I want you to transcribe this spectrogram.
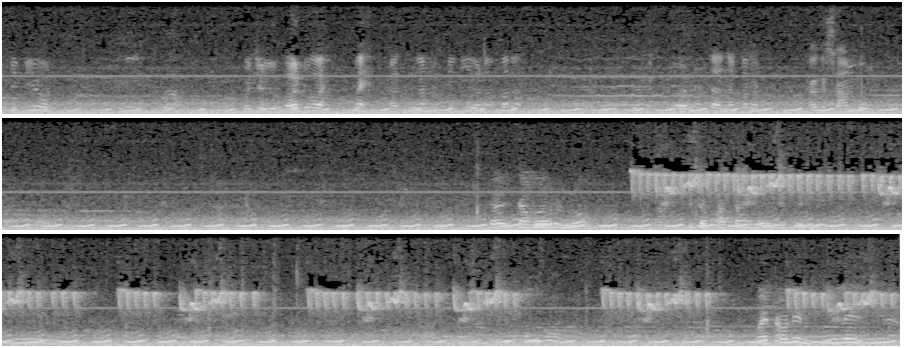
Video. Kau aduh eh, meh, aku kan video nak para. Anu tak nak para, agak sambung. Eh, pasang dulu 没到点米嘞。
